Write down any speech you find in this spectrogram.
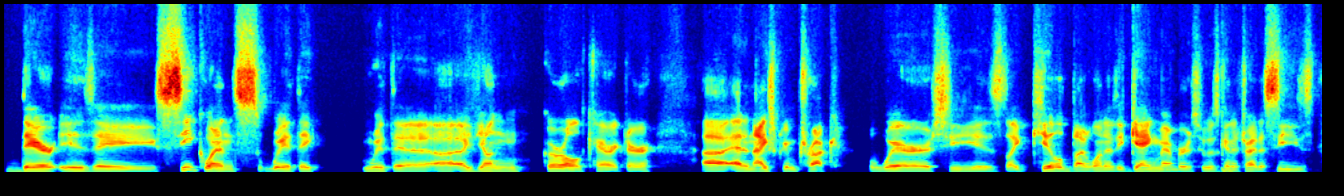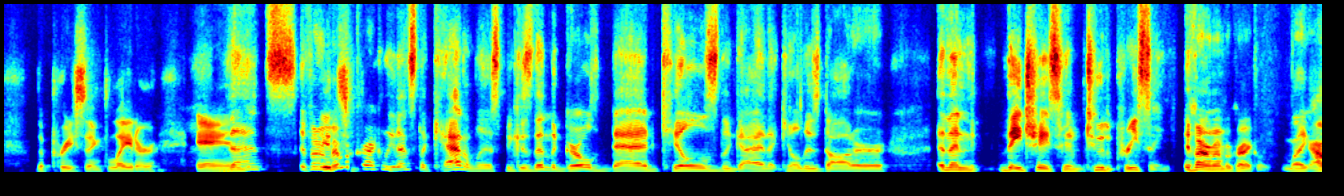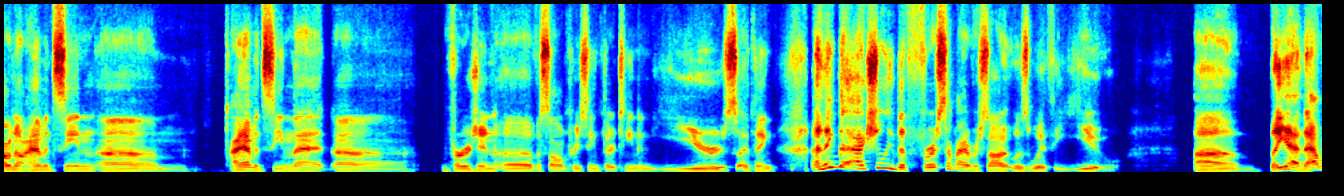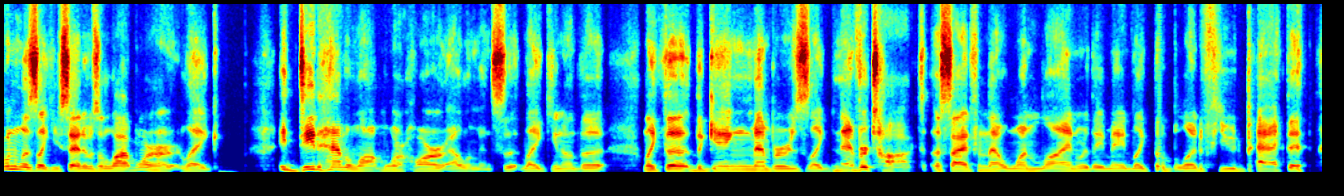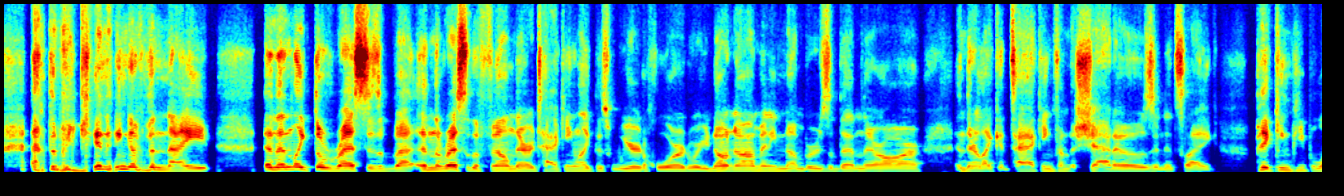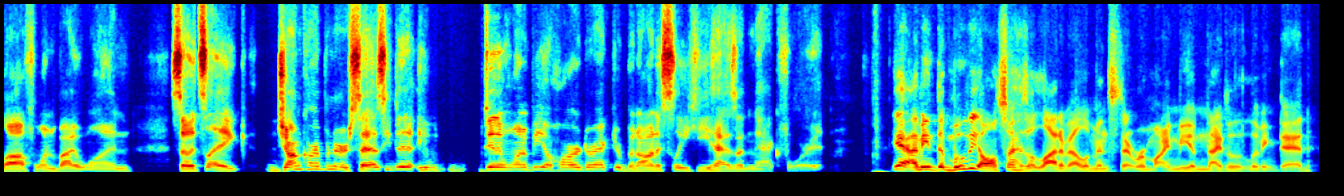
there is a sequence with a with a, a young girl character uh, at an ice cream truck where she is like killed by one of the gang members who is going to try to seize the precinct later. And that's if I remember correctly, that's the catalyst because then the girl's dad kills the guy that killed his daughter, and then they chase him to the precinct. If I remember correctly, like I don't know, I haven't seen um I haven't seen that uh version of Assault on Precinct 13 in years. I think I think that actually the first time I ever saw it was with you. Um, but yeah, that one was like you said, it was a lot more like it did have a lot more horror elements that like you know the like the the gang members like never talked aside from that one line where they made like the blood feud pact at, at the beginning of the night. And then like the rest is about and the rest of the film they're attacking like this weird horde where you don't know how many numbers of them there are. And they're like attacking from the shadows. And it's like picking people off one by one. So it's like John Carpenter says he did he didn't want to be a horror director, but honestly, he has a knack for it. Yeah, I mean the movie also has a lot of elements that remind me of Night of the Living Dead,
